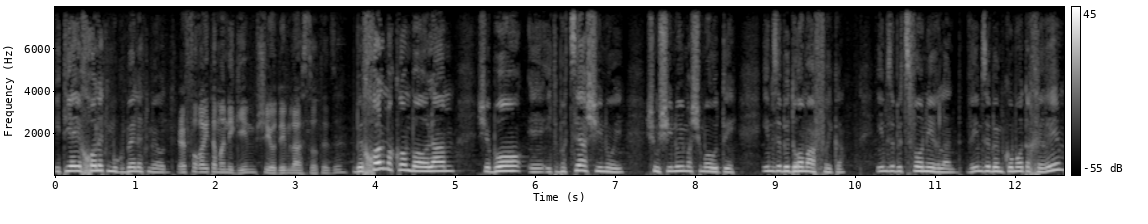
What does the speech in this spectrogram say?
היא תהיה יכולת מוגבלת מאוד. איפה ראית מנהיגים שיודעים לעשות את זה? בכל מקום בעולם שבו אה, התבצע שינוי שהוא שינוי משמעותי אם זה בדרום אפריקה אם זה בצפון אירלנד ואם זה במקומות אחרים,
